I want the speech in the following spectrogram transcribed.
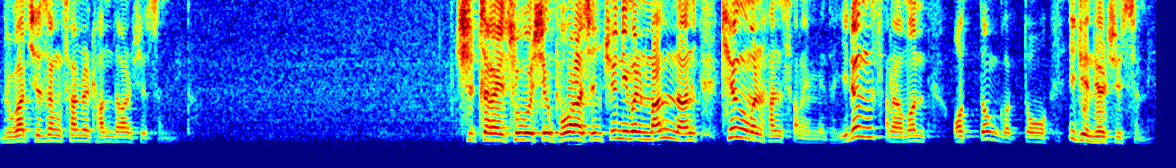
누가 지성 삶을 감당할 수 있습니까? 십자가에 죽으시고 부활하신 주님을 만난 경험을 한 사람입니다. 이런 사람은 어떤 것도 이겨낼 수 있습니다.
